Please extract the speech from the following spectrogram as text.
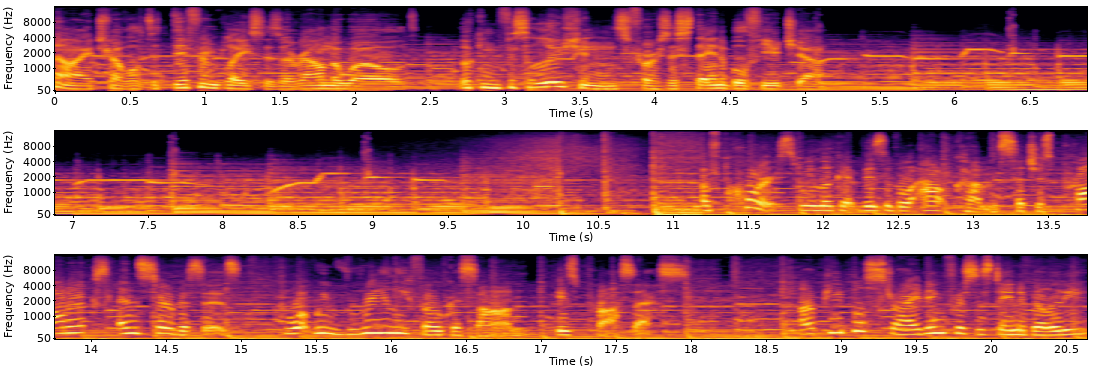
and I travel to different places around the world, looking for solutions for a sustainable future. Of course, we look at visible outcomes such as products and services, but what we really focus on is process. Are people striving for sustainability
